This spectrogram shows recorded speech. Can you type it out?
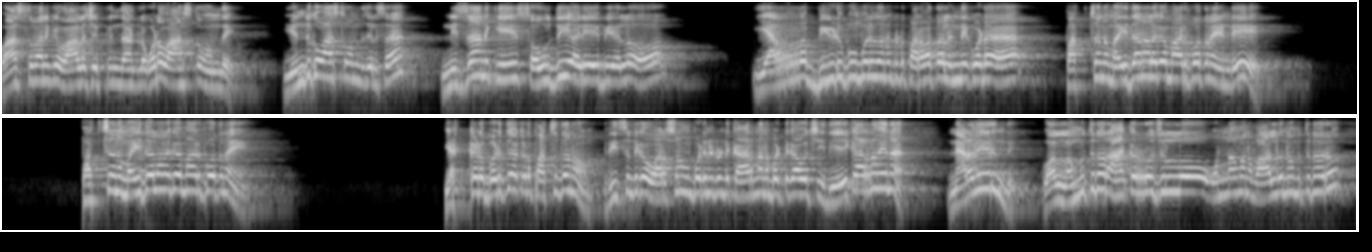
వాస్తవానికి వాళ్ళు చెప్పిన దాంట్లో కూడా వాస్తవం ఉంది. ఎందుకు వాస్తవం ఉంది తెలుసా? నిజానికి సౌదీ అరేబియాలో ఎర్ర బీడు భూములుగా ఉన్నటువంటి పర్వతాలన్నీ కూడా పచ్చని మైదానాలుగా మారిపోతున్నాయండి. పచ్చని మైదానాలుగా మారిపోతున్నాయి. ఎక్కడ పడితే అక్కడ పచ్చదనం. రీసెంట్గా వర్షం పడినటువంటి కారణాన్ని బట్టి కావచ్చు. ఇది ఏ కారణమైనా నెరవేరింది. వాళ్ళు నమ్ముతున్నారు. ఆఖరి రోజుల్లో ఉన్నామని వాళ్ళు నమ్ముతున్నారు.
